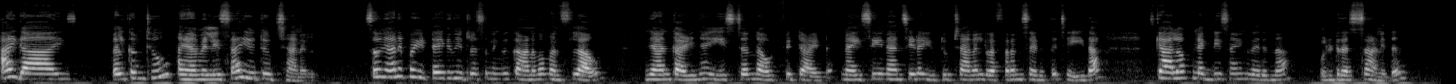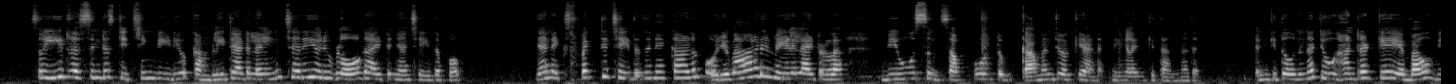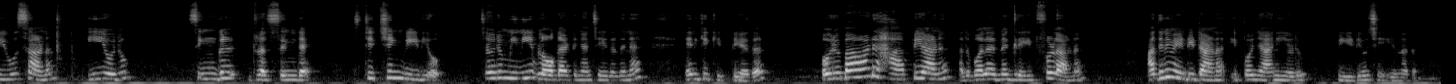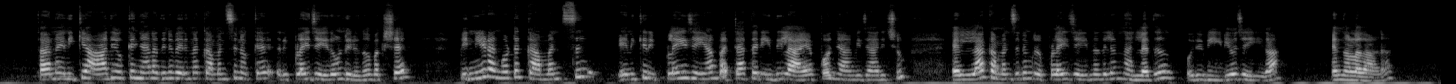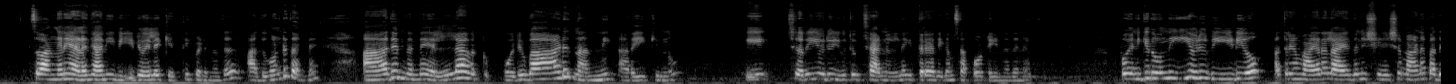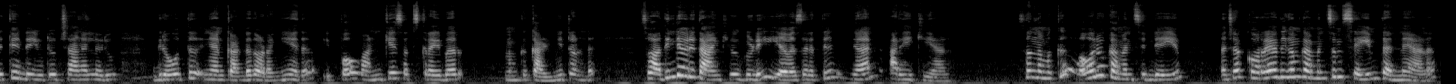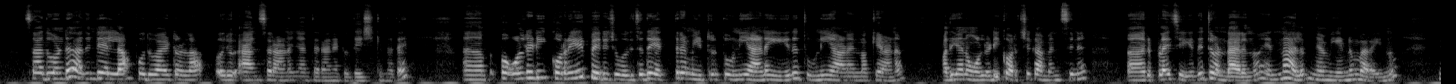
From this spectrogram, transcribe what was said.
Hi guys welcome to I am Eliza YouTube channel so ഞാനിപ്പോൾ ഇട്ടേക്കുന്ന ഈ dress നിങ്ങൾക്ക് കാണുമ്പോൾ മനസ്സിലാവും. ഞാൻ കഴിഞ്ഞ ഈസ്റ്ററിന്റെ ഔട്ട്ഫിറ്റ് ആയിട്ട് നൈസി നാൻസിയുടെ യൂട്യൂബ് ചാനൽ റെഫറൻസ് എടുത്ത് ചെയ്ത സ്കാലോപ്പ് നെക്ക് ഡിസൈൻ വരുന്ന ഒരു ഡ്രസ്സാണിത് സോ ഈ ഡ്രസ്സിന്റെ സ്റ്റിച്ചിങ് വീഡിയോ കംപ്ലീറ്റ് ആയിട്ട് അല്ലെങ്കിൽ ചെറിയൊരു വ്ളോഗ് ആയിട്ട് ഞാൻ ചെയ്തപ്പോൾ ഞാൻ എക്സ്പെക്ട് ചെയ്തതിനേക്കാളും ഒരുപാട് മേളിലായിട്ടുള്ള വ്യൂസും സപ്പോർട്ടും കമന്റും ഒക്കെയാണ് നിങ്ങൾ എനിക്ക് തന്നത്. എനിക്ക് തോന്നുന്ന two hundred K above views ആണ് ഈ ഒരു സിംഗിൾ ഡ്രസ്സിന്റെ സ്റ്റിച്ചിങ് വീഡിയോ ഒരു മിനി വ്ളോഗായിട്ട് ഞാൻ ചെയ്തതിന് എനിക്ക് കിട്ടിയത്. ഒരുപാട് ഹാപ്പിയാണ് അതുപോലെ തന്നെ ഗ്രേറ്റ്ഫുൾ ആണ്. അതിന് വേണ്ടിയിട്ടാണ് ഇപ്പോൾ ഞാൻ ഈ ഒരു വീഡിയോ ചെയ്യുന്നത്. കാരണം എനിക്ക് ആദ്യമൊക്കെ ഞാൻ അതിന് വരുന്ന കമൻസിനൊക്കെ റിപ്ലൈ ചെയ്തുകൊണ്ടിരുന്നു പക്ഷെ പിന്നീട് അങ്ങോട്ട് കമൻസ് എനിക്ക് റിപ്ലൈ ചെയ്യാൻ പറ്റാത്ത രീതിയിലായപ്പോൾ ഞാൻ വിചാരിച്ചു എല്ലാ കമൻസിനും റിപ്ലൈ ചെയ്യുന്നതിലും നല്ലത് ഒരു വീഡിയോ ചെയ്യുക. എന്നുള്ളതാണ്. സോ അങ്ങനെയാണ് ഞാൻ ഈ വീഡിയോയിലേക്ക് എത്തിപ്പെടുന്നത്. അതുകൊണ്ട് തന്നെ ആദ്യം തന്നെ എല്ലാവർക്കും ഒരുപാട് നന്ദി അറിയിക്കുന്നു. ഈ ചെറിയൊരു യൂട്യൂബ് ചാനലിനെ ഇത്രയധികം സപ്പോർട്ട് ചെയ്യുന്നതിന്. അപ്പോൾ എനിക്ക് തോന്നുന്നു ഈ ഒരു വീഡിയോ അത്രയും വൈറൽ ആയതിനു ശേഷമാണ് പതുക്കെ എന്റെ യൂട്യൂബ് ചാനലിനൊരു ഗ്രോത്ത് ഞാൻ കണ്ടു തുടങ്ങിയത്. ഇപ്പോൾ വൺ കെ സബ്സ്ക്രൈബർ നമുക്ക് കഴിഞ്ഞിട്ടുണ്ട്. സോ അതിന്റെ ഒരു താങ്ക് യു കൂടി ഈ അവസരത്തിൽ ഞാൻ അറിയിക്കുകയാണ്. സോ നമുക്ക് ഓരോ കമന്റ്സിന്റെയും എന്നുവെച്ചാൽ കുറെ അധികം കമന്റ്സും സെയിം തന്നെയാണ്. സോ അതുകൊണ്ട് അതിന്റെ എല്ലാം പൊതുവായിട്ടുള്ള ഒരു ആൻസർ ആണ് ഞാൻ തരാനായിട്ട് ഉദ്ദേശിക്കുന്നത്. ഇപ്പൊ ഓൾറെഡി കുറെ പേര് ചോദിച്ചത് എത്ര മീറ്റർ തുണിയാണ് ഏത് തുണിയാണ് എന്നൊക്കെയാണ്. അത് ഞാൻ ഓൾറെഡി കുറച്ച് കമന്റ്സിന് റിപ്ലൈ ചെയ്തിട്ടുണ്ടായിരുന്നു. എന്നാലും ഞാൻ വീണ്ടും പറയുന്നു.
